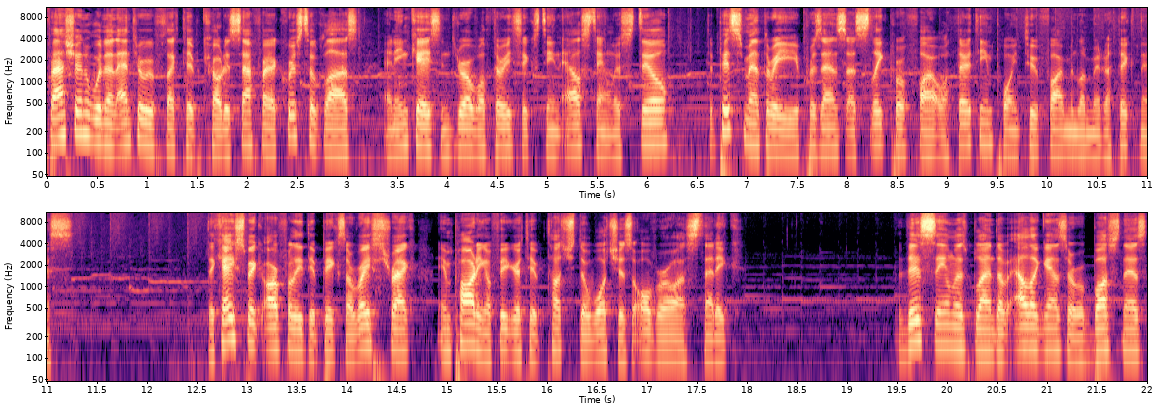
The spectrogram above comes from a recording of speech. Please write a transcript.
Fashioned with an anti-reflective coated sapphire crystal glass and encased in durable 316L stainless steel, the Pitzmann 3 presents a sleek profile of 13.25mm thickness. The casespec artfully depicts a racetrack, imparting a figurative touch to the watch's overall aesthetic. This seamless blend of elegance and robustness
